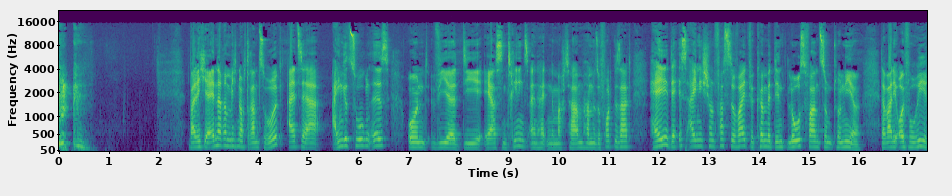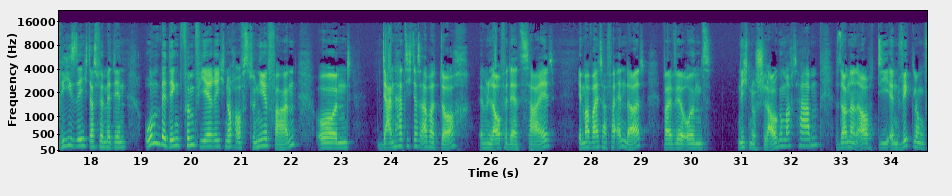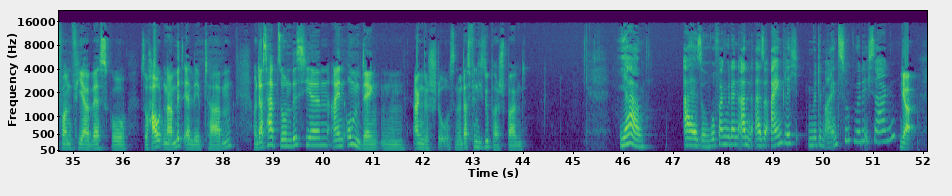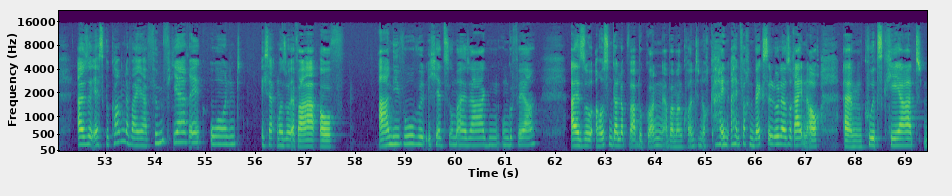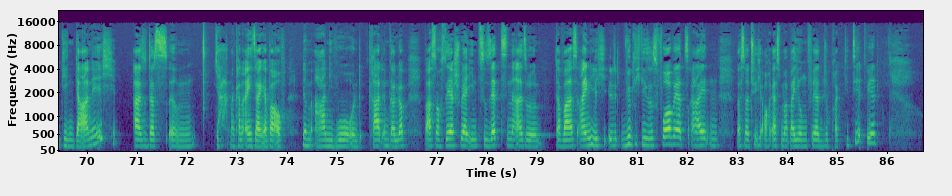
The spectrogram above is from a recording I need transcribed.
weil ich erinnere mich noch dran zurück, als er eingezogen ist und wir die ersten Trainingseinheiten gemacht haben, haben wir sofort gesagt, hey, der ist eigentlich schon fast so weit, wir können mit denen losfahren zum Turnier. Da war die Euphorie riesig, dass wir mit denen unbedingt fünfjährig noch aufs Turnier fahren und dann hat sich das aber doch im Laufe der Zeit immer weiter verändert, weil wir uns nicht nur schlau gemacht haben, sondern auch die Entwicklung von Fiabesco so hautnah miterlebt haben. Und das hat so ein bisschen ein Umdenken angestoßen. Und das finde ich super spannend. Ja, also, wo fangen wir denn an? Also eigentlich mit dem Einzug, würde ich sagen. Ja. Also er ist gekommen, da war er fünfjährig und ich sag mal so, er war auf A-Niveau, würde ich jetzt so mal sagen, ungefähr. Also Außengalopp war begonnen, aber man konnte noch keinen einfachen Wechsel oder so reiten. Auch Ähm, kurz kehrt ging gar nicht. Also das, ähm, ja, man kann eigentlich sagen, er war auf einem A-Niveau und gerade im Galopp war es noch sehr schwer, ihn zu setzen. Also da war es eigentlich äh, wirklich dieses Vorwärtsreiten, was natürlich auch erstmal bei jungen Pferden so praktiziert wird.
